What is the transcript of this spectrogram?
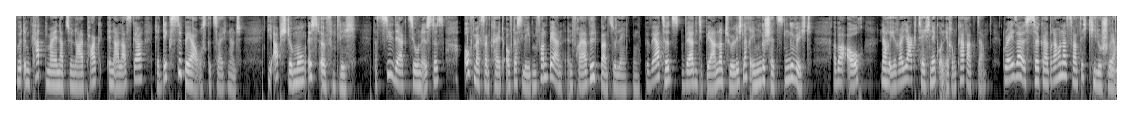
wird im Katmai Nationalpark in Alaska der dickste Bär ausgezeichnet. Die Abstimmung ist öffentlich. Das Ziel der Aktion ist es, Aufmerksamkeit auf das Leben von Bären in freier Wildbahn zu lenken. Bewertet werden die Bären natürlich nach ihrem geschätzten Gewicht, aber auch nach ihrer Jagdtechnik und ihrem Charakter. Grazer ist circa 320 Kilo schwer.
